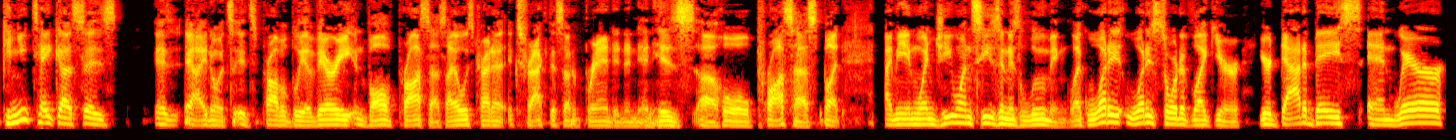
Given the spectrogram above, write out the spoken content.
Can you take us as as, I know it's it's probably a very involved process. I always try to extract this out of Brandon and, and his uh, whole process. But I mean, when G1 season is looming, like what is what is sort of like your your database and where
